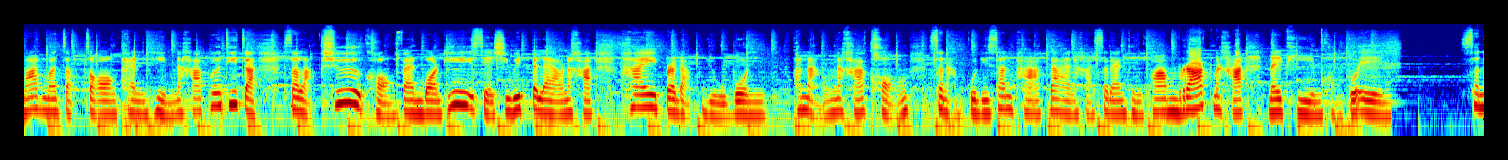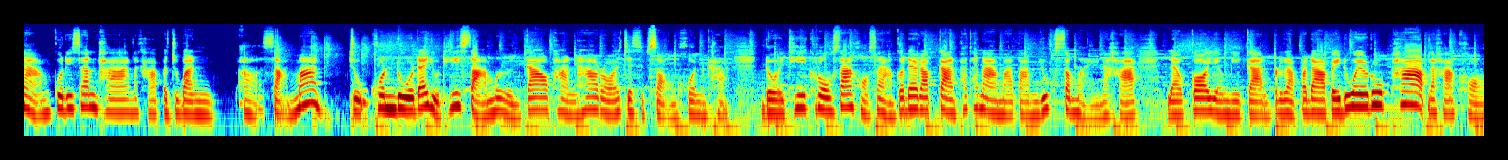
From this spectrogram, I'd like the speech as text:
มารถมาจับจองแผ่นหินนะคะ เพื่อที่จะสลักชื่อของแฟนบอลที่เสียชีวิตไปแล้วนะคะ ให้ประดับอยู่บนผนังนะคะของสนามกูดิสันพาร์คได้นะคะ แสดงถึงความรักนะคะในทีมของตัวเอง สนามกูดิสันพาร์คนะคะ ปัจจุบันสามารถจุคนดูได้อยู่ที่ 39,572 คนค่ะ โดยที่โครงสร้างของสนามก็ได้รับการพัฒนามาตามยุคสมัยนะคะ แล้วก็ยังมีการประดับประดาไปด้วยรูปภาพนะคะของ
